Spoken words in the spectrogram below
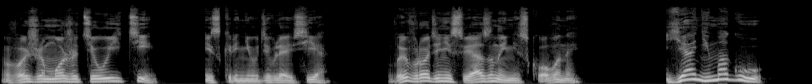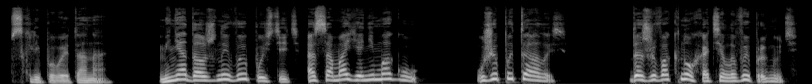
«Вы же можете уйти», — искренне удивляюсь я. Вы вроде не связаны, не скованы». «Я не могу», — всхлипывает она. Меня должны выпустить, а сама я не могу. Уже пыталась. Даже в окно хотела выпрыгнуть.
